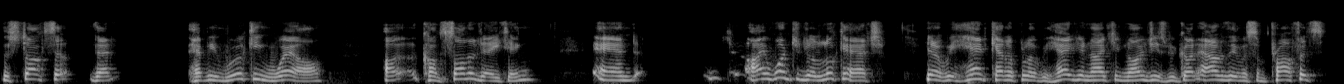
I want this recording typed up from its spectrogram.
the stocks that, that have been working well, uh, consolidating, and I wanted to look at, you know, we had Caterpillar, we had United Technologies, we got out of there with some profits,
